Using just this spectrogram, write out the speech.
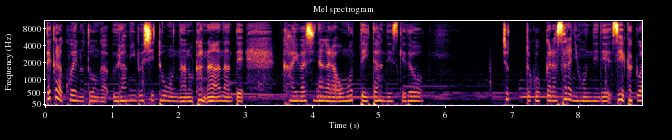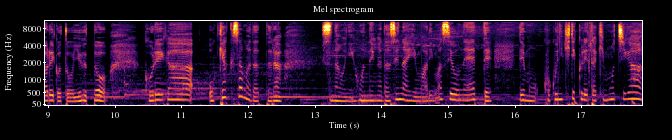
だから声のトーンが恨み節トーンなのかななんて会話しながら思っていたんですけどちょっとここからさらに本音で性格悪いことを言うとこれがお客様だったら素直に本音が出せない日もありますよねってでもここに来てくれた気持ちが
